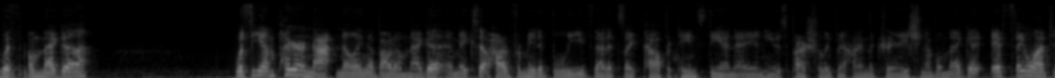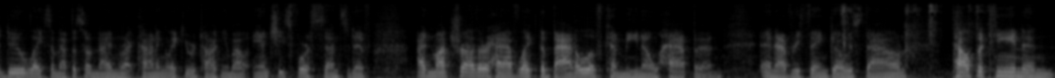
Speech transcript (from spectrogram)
with Omega with the Empire not knowing about Omega, it makes it hard for me to believe that it's like Palpatine's DNA and he was partially behind the creation of Omega. If they want to do like some episode 9 retconning like you were talking about and she's force sensitive, I'd much rather have like the Battle of Kamino happen and everything goes down. Palpatine and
